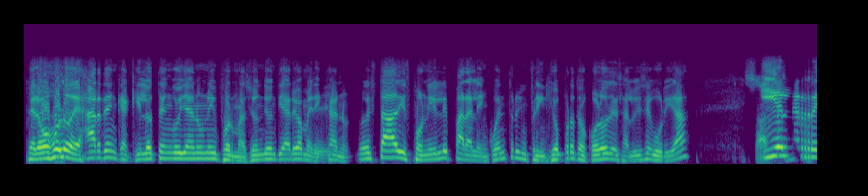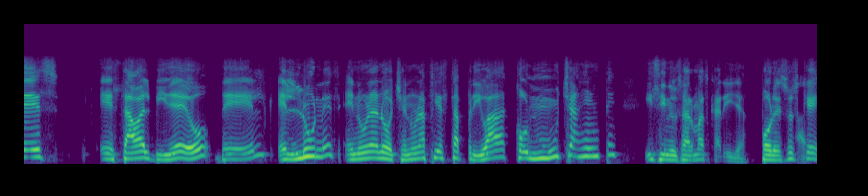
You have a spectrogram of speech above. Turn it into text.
Pero ojo lo de Harden, que aquí lo tengo ya en una información de un diario americano. No estaba disponible para el encuentro, infringió protocolos de salud y seguridad. Y en las redes estaba el video de él el lunes en una noche, en una fiesta privada con mucha gente y sin usar mascarilla. Por eso es que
